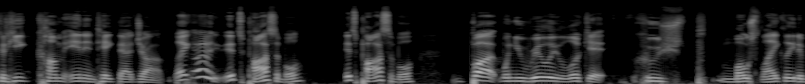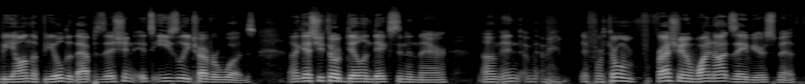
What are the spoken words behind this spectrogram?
could he come in and take that job? Like, oh, it's possible. It's possible. But when you really look at who's most likely to be on the field at that position, it's easily Trevor Woods. I guess you throw Dylan Dixon in there. Um, and I mean, if we're throwing freshmen, why not Xavier Smith?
